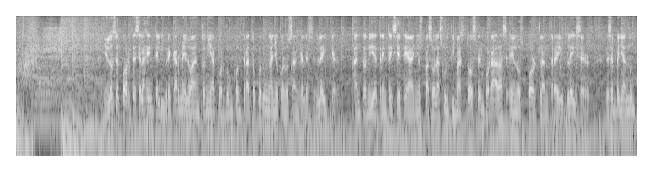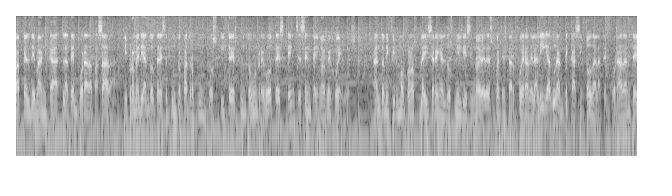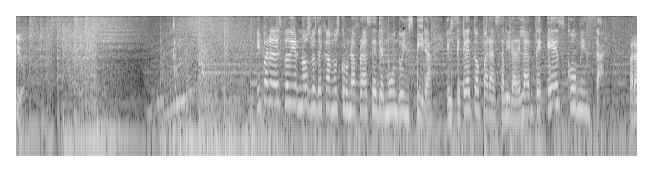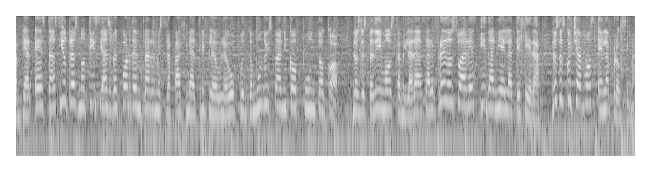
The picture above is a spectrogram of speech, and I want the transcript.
En los deportes, el agente libre Carmelo Anthony acordó un contrato por un año con Los Ángeles Lakers. Anthony, de 37 años, pasó las últimas dos temporadas en los Portland Trail Blazers, desempeñando un papel de banca la temporada pasada y promediando 13.4 puntos y 3.1 rebotes en 69 juegos. Anthony firmó con los Blazers en el 2019 después de estar fuera de la liga durante casi toda la temporada anterior. Y para despedirnos los dejamos con una frase de Mundo Inspira. El secreto para salir adelante es comenzar. Para ampliar estas y otras noticias, recuerda entrar a nuestra página www.mundohispánico.com. Nos despedimos Camila Daza, Alfredo Suárez y Daniela Tejeda. Nos escuchamos en la próxima.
